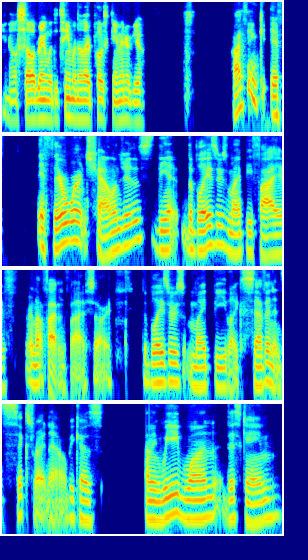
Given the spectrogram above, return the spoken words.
you know celebrating with the team with another post-game interview. I think if if there weren't challenges, the the Blazers might be five or not five and five, sorry. The Blazers might be like seven and six right now because I mean we won this game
